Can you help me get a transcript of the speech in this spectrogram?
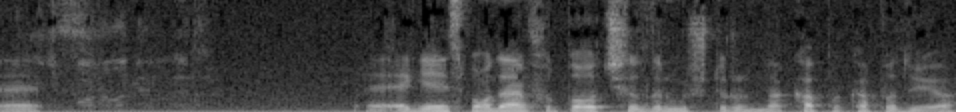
Evet. 2 puan alabilirler. E, Against Modern Futbol çıldırmış durumda. Kapı kapı diyor.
